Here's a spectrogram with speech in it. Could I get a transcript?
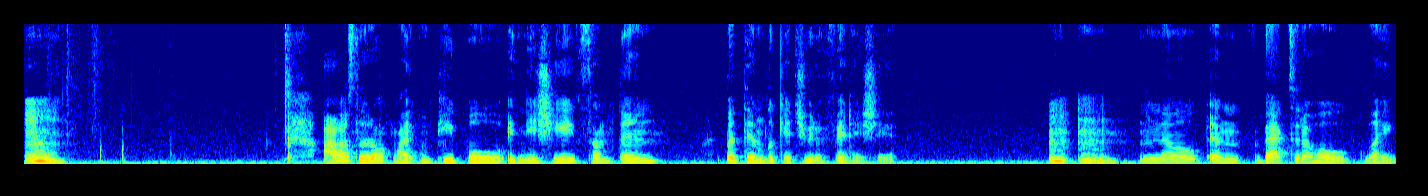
mm. I also don't like when people initiate something but then look at you to finish it. Mm-mm. Nope. And back to the whole like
